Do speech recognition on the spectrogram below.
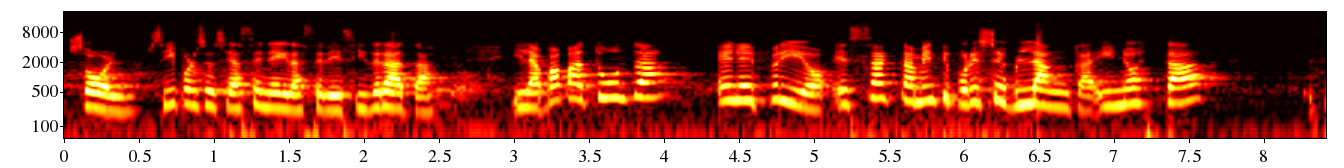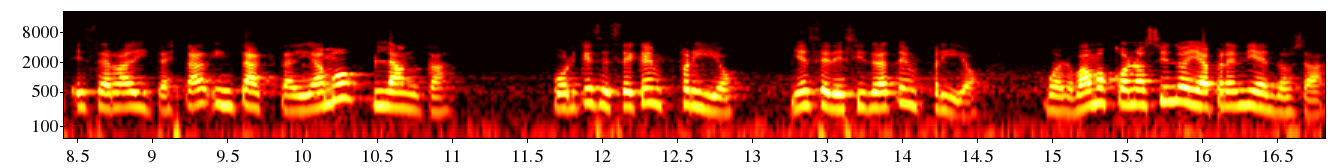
sol, ¿sí? Por eso se hace negra, se deshidrata. Y la papa tunta en el frío, exactamente, por eso es blanca y no está cerradita, está intacta, digamos, blanca, porque se seca en frío, bien, se deshidrata en frío. Bueno, vamos conociendo y aprendiendo ya.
